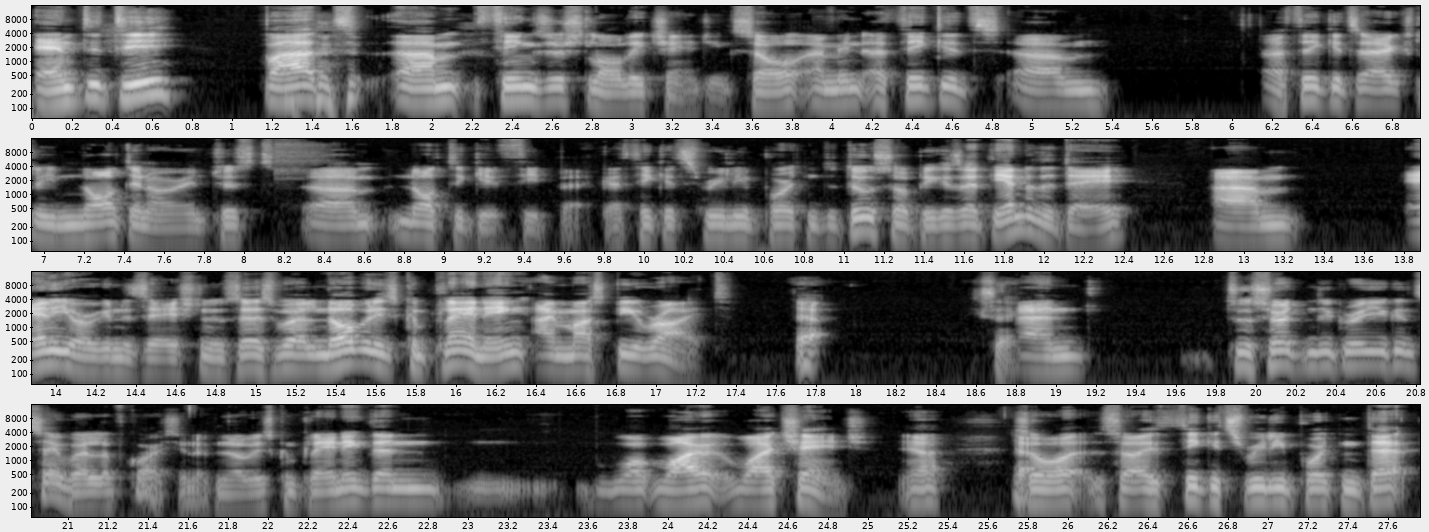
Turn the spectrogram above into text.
entity, but um, things are slowly changing. So, I mean, I think it's. Um, I think it's actually not in our interest um, not to give feedback. I think it's really important to do so because at the end of the day, um, any organization who says, "Well, nobody's complaining, I must be right," yeah, exactly, and to a certain degree, you can say, well, of course, you know, if nobody's complaining, then why why change? Yeah. yeah. So so I think it's really important that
